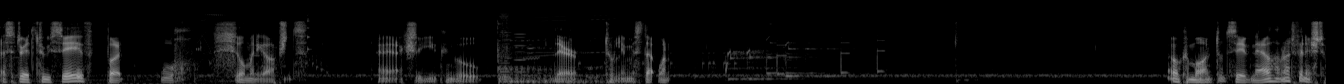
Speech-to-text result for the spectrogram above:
a straight through save, but oh, so many options. Actually, you can go there. Totally missed that one. Oh, come on. Don't save now. I'm not finished.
